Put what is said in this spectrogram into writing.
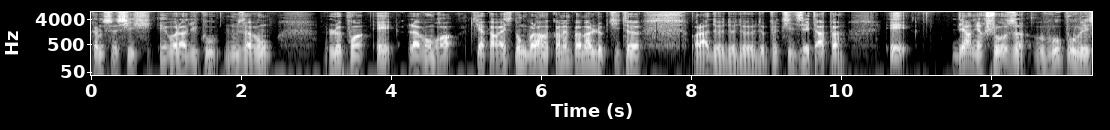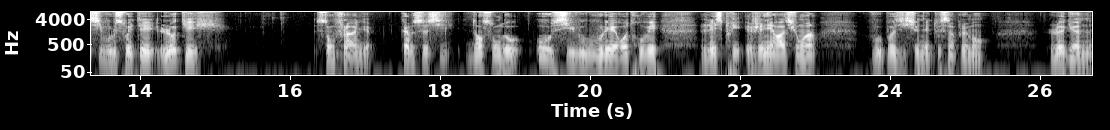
comme ceci. Et voilà, du coup, nous avons le point et l'avant-bras apparaissent. Donc voilà, hein, quand même pas mal de petites, euh, voilà, de, de petites étapes. Et Dernière chose, vous pouvez, si vous le souhaitez, loquer son flingue comme ceci dans son dos, ou si vous voulez retrouver l'esprit génération 1, vous positionnez tout simplement le gun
